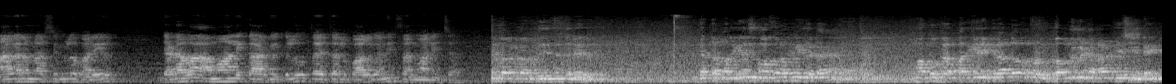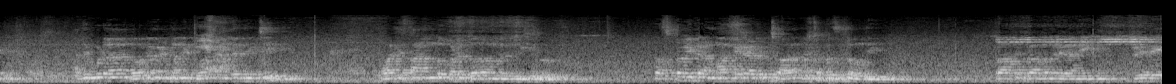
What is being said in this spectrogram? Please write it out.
నాగరం నరసింహులు మరియు దడవ అమాలి కార్మికులు తదితరులు పాల్గొని సన్మానించారు. గత పదిహేను సంవత్సరాల కిందట మాకు ఒక పదిహేను ఎకరాలు అప్పుడు గవర్నమెంట్ అలాట్ చేసిండే. అది కూడా గవర్నమెంట్ మళ్ళీ గవర్నమెంట్ ఇచ్చి వాటి స్థానంలో కూడా గోదావరి నిర్మించారు ప్రస్తుతం ఇక్కడ మార్కెట్ చాలా డిస్టర్బెన్స్లో ఉంది. ట్రాఫిక్ ప్రాబ్లమే కానీ వేరే.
